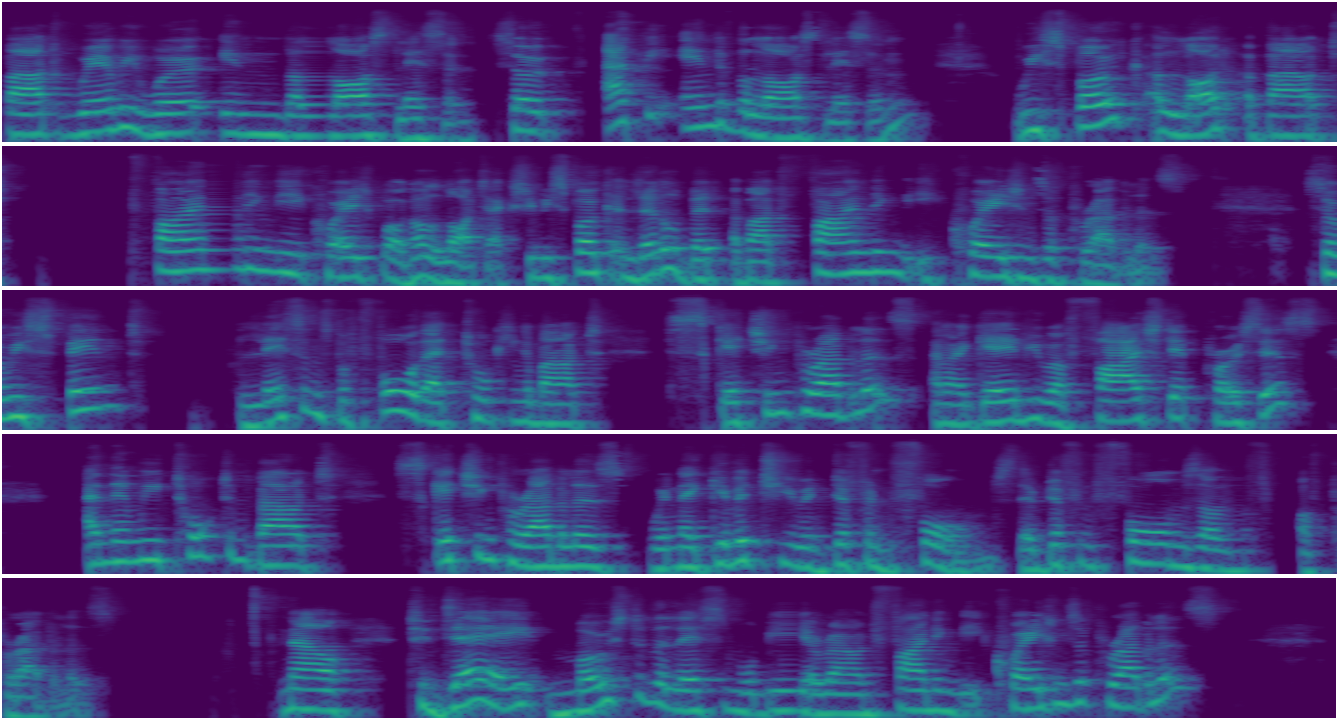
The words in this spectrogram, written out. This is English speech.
about where we were in the last lesson. So at the end of the last lesson, we spoke a lot about finding the equation, well, not a lot actually, we spoke a little bit about finding the equations of parabolas. So we spent lessons before that talking about sketching parabolas, and I gave you a five-step process. And then we talked about sketching parabolas when they give it to you in different forms. There are different forms of, of parabolas. Now, today, most of the lesson will be around finding the equations of parabolas.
